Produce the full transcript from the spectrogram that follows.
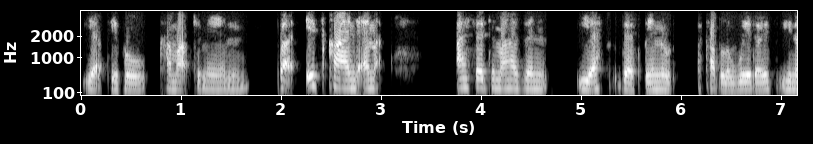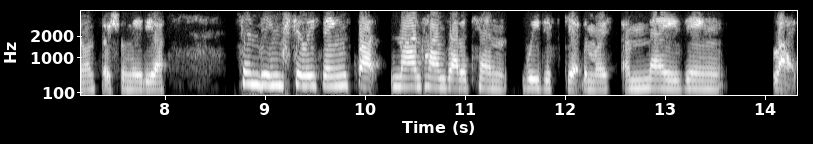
yeah, people come up to me and, but it's kind and I said to my husband, yes, there's been a couple of weirdos, you know, on social media sending silly things, but nine times out of ten, we just get the most amazing, like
